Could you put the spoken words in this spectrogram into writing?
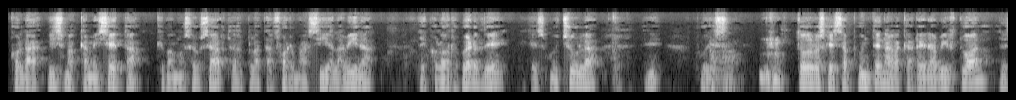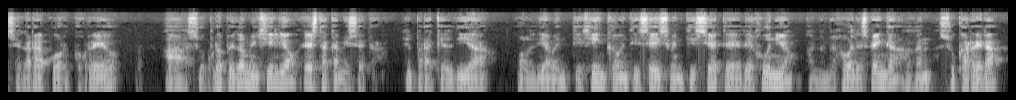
con la misma camiseta que vamos a usar, la plataforma Sí a la Vida, de color verde, que es muy chula, ¿eh? pues todos los que se apunten a la carrera virtual les llegará por correo a su propio domicilio esta camiseta, para que el día o el día 25, 26, 27 de junio, cuando mejor les venga, hagan su carrera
